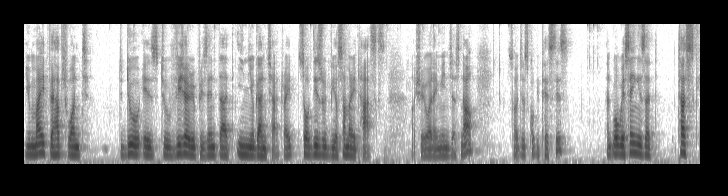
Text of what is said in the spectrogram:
you might perhaps want to do is to visually represent that in your Gantt chart, right? So these would be your summary tasks. I'll show you what I mean just now. So I'll just copy paste this. And what we're saying is that task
